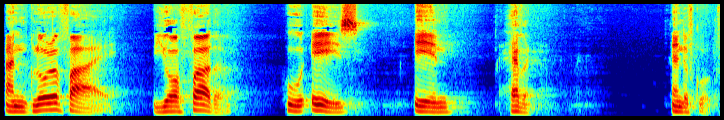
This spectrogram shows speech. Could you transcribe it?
and glorify your Father who is in heaven. End of quote.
